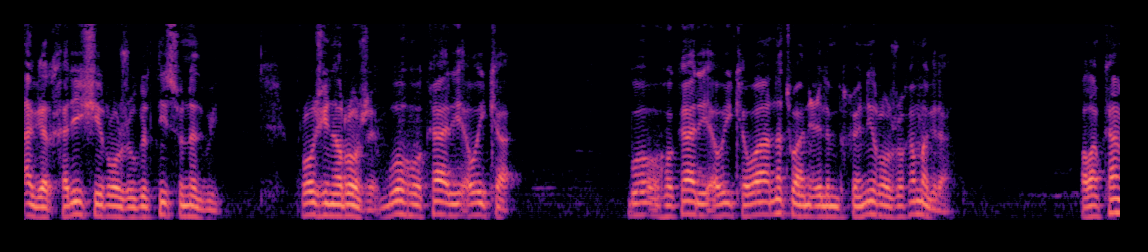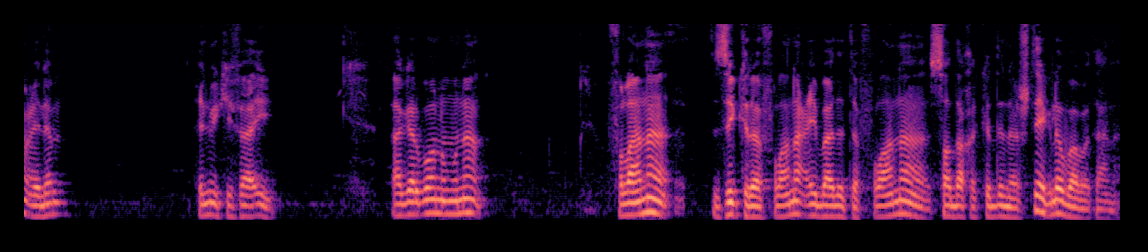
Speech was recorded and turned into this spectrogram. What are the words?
ئەگەر خەریکی ڕۆژوگررتنی سونەت بوویت. ڕۆژی نەڕۆژێ بۆ هۆکاری ئەوەی کە بۆ هۆکاری ئەوەی کەوا نتوانانی علم بخوێنی ڕۆژەکە مەگرە. بەڵام کام علم؟ علمی کیفایی. ئەگەر بۆ نمونە فلانە زیکرە فلانە عیبادەتە فلانە سەداقەکردنە شتێک لەو بابەتانە.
